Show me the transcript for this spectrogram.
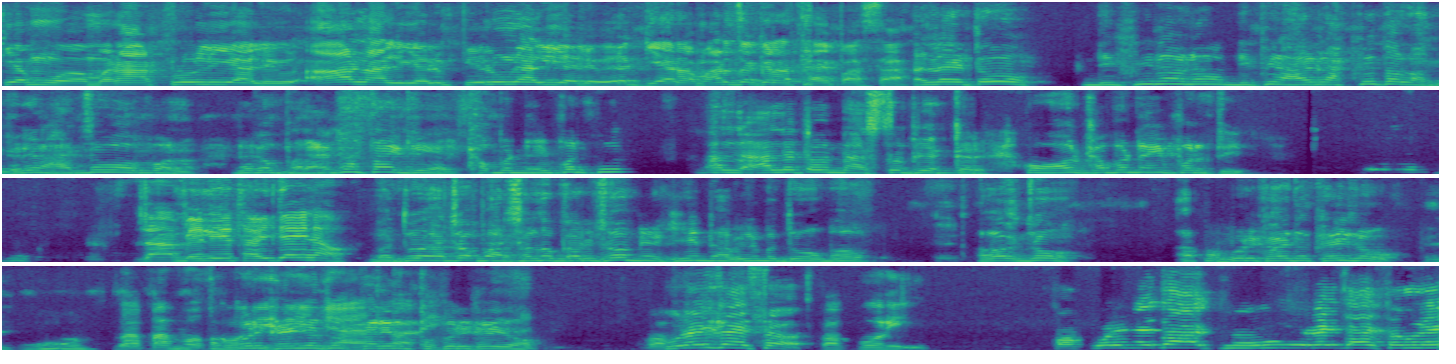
કે મને આટલું લઈ આલ્યું આ ના લઈ આલ્યું પેલું ના લઈ આલ્યું. એટલે ઘેર અમાર ઝઘડા થાય પાછા. એટલે તો ડીપી ના ડીપી હારે રાખ્યું તો લંગરે હાજવા પડે. નકર ભરાકા થાય ઘેર ખબર નહીં પડતી? આલે તો નાસ્તો પેક કરે. ઓર ખબર નહીં પડતી. દાબેલી થઈ જાય ને? બધું આ જો પાર્સલ તો કર્યું છો મેં ઘી દાબેલી બધું અમાવ હવે જો આ પકોડી ખાઈ તો ખાઈ જાઓ. બાપા પકોડી ખાઈ જાઓ ખાલી પકોડી ખાઈ જાઓ. પુરાઈ જાય છે. પકોડી. પકોડી નહીં જાય ચૂરું રહી જાય તમને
